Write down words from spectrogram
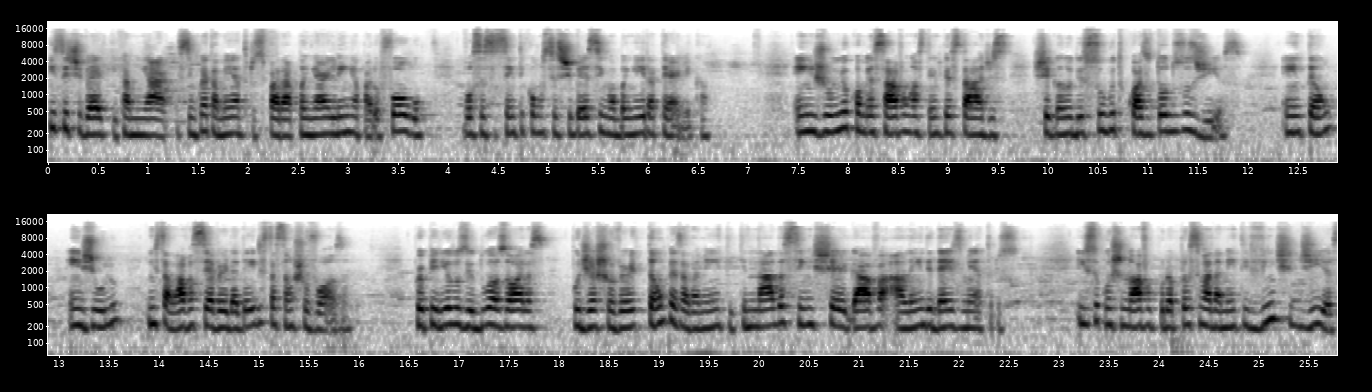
E se tiver que caminhar 50 metros para apanhar lenha para o fogo, você se sente como se estivesse em uma banheira térmica. Em junho começavam as tempestades, chegando de súbito quase todos os dias. Então, em julho, instalava-se a verdadeira estação chuvosa. Por períodos de duas horas, podia chover tão pesadamente que nada se enxergava além de 10 metros. Isso continuava por aproximadamente 20 dias,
